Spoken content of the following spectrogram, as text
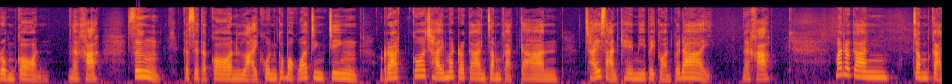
รมก่อนนะคะ ซึ่งเกษตรกรหลายคนก็บอกว่าจริง ๆ รัฐก็ใช้มาตรการจำกัดการ ใช้สารเคมีไปก่อนก็ได้นะคะ มาตรการจำกัด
